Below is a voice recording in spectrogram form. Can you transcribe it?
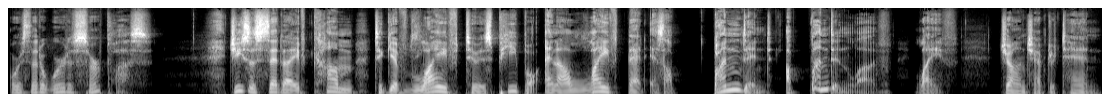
or is that a word of surplus? Jesus said, I've come to give life to his people and a life that is a abundant, abundant love, life. John chapter 10.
